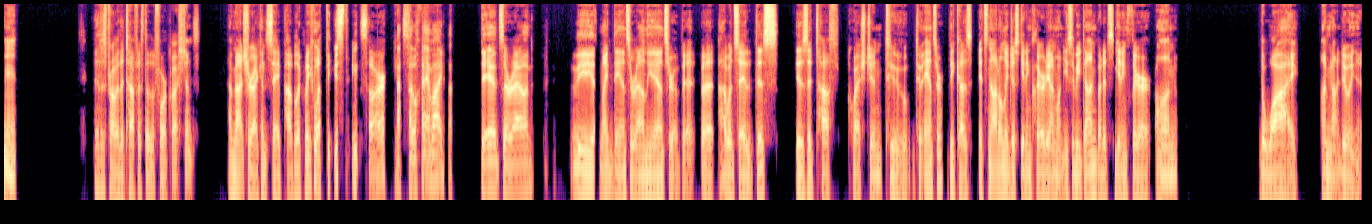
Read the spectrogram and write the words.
Hmm. This is probably the toughest of the four questions. I'm not sure I can say publicly what these things are. So I might dance around the, might dance around the answer a bit, but I would say that this is a tough question to, to answer because it's not only just getting clarity on what needs to be done, but it's getting clear on the why I'm not doing it.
